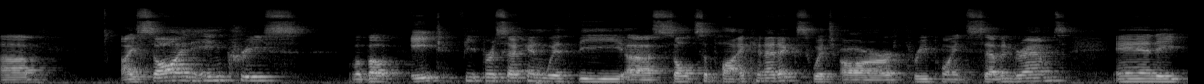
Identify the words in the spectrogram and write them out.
Um, I saw an increase of about 8 feet per second with the uh, salt supply kinetics, which are 3.7 grams, and a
